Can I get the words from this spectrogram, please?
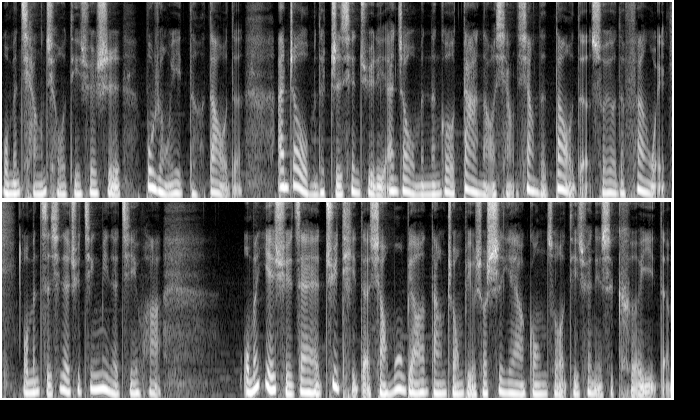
我们强求的确是不容易得到的。按照我们的直线距离，按照我们能够大脑想象得到的所有的范围，我们仔细的去精密的计划。我们也许在具体的小目标当中，比如说事业啊、工作，的确你是可以的。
